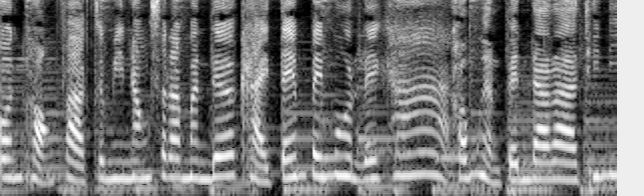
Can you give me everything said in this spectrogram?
โซนของฝากจะมีน้องสลามันเดอร์ขายเต็มไปหมดเลยค่ะ เขาเหมือนเป็นดาราที่นี่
